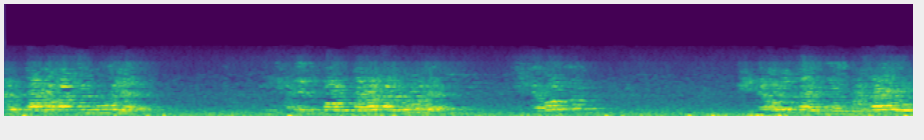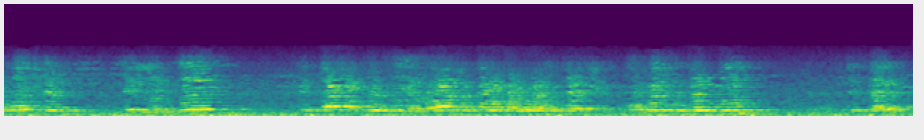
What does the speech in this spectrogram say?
في الطبقة الأولى الحديث هو الطبقة الأولى كده إحنا قلنا إن البخاري ومسلم الاثنين اتفقوا في اخراج الطبقة الأولى الثانية وقلت ده مين؟ الثالثة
